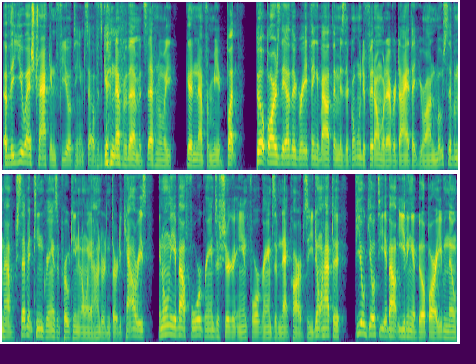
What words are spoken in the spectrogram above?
of the U.S. track and field team. So if it's good enough for them, it's definitely good enough for me. But Built Bars, the other great thing about them is they're going to fit on whatever diet that you're on. Most of them have 17 grams of protein and only 130 calories, and only about 4 grams of sugar and 4 grams of net carbs. So you don't have to feel guilty about eating a Built Bar, even though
